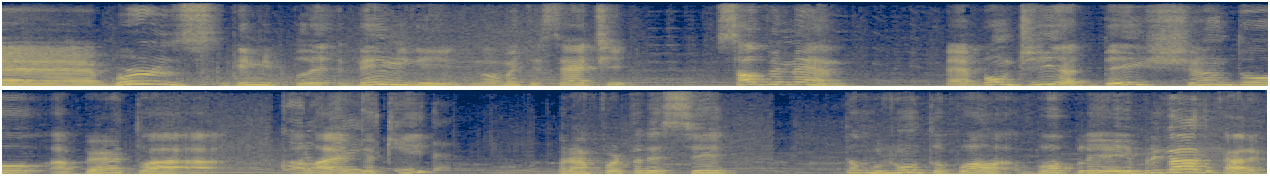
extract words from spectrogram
É, Burns Gameplay, Game 97, salve man, é, bom dia, deixando aberto a, a, a live aqui pra fortalecer. Tamo junto, boa, boa play aí, obrigado cara.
